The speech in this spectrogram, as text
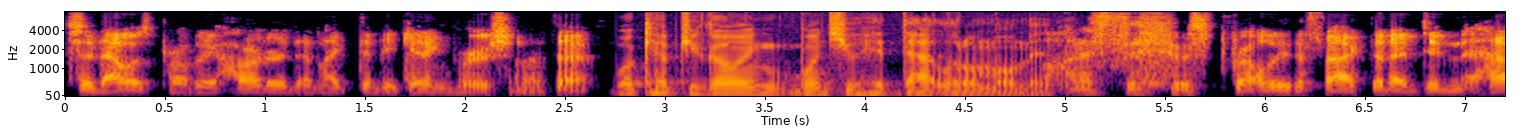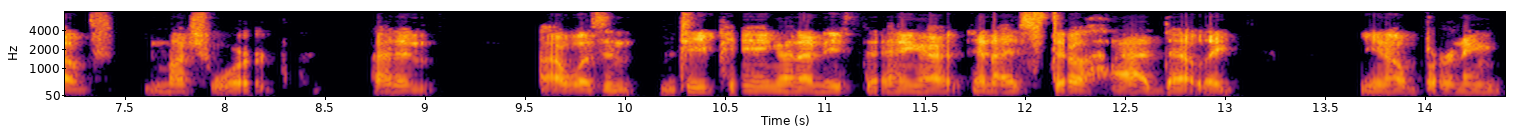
so that was probably harder than like the beginning version of that. What kept you going once you hit that little moment? Honestly, it was probably the fact that I didn't have much work. I didn't, I wasn't DPing on anything. I, and I still had that like, you know, burning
